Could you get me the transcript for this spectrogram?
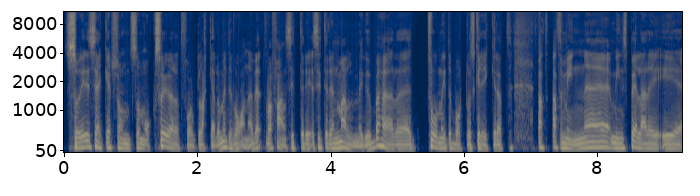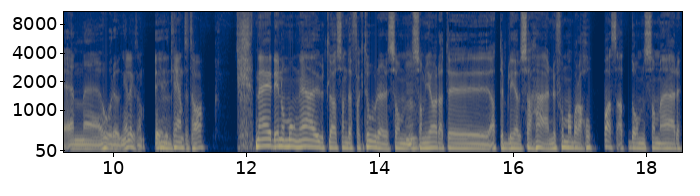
så är det säkert sånt som också gör att folk lackar. De är inte vana vid Vad fan, sitter det, sitter det en Malmögubbe här eh, två meter bort och skriker att, att, att min, min spelare är en horunge? Liksom. Det, det kan jag inte ta. Nej, det är nog många utlösande faktorer som, Mm. som gör att det, att det blev så här. Nu får man bara hoppas att de som är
